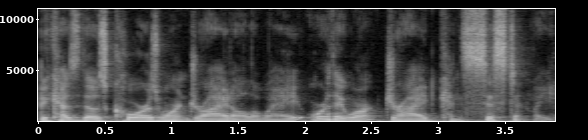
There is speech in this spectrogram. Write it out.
because those cores weren't dried all the way, or they weren't dried consistently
